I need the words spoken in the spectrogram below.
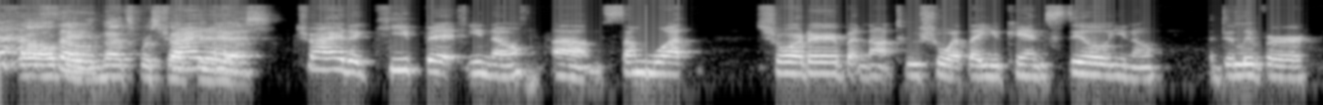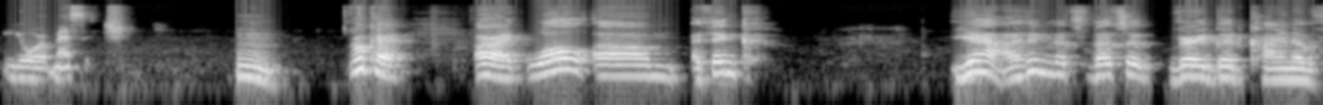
Oh, okay, so that's perspective. Try to yes. try to keep it, you know, um, somewhat shorter, but not too short that you can still, you know, deliver your message. Hmm. Okay. All right. Well, um, I think yeah, I think that's that's a very good kind of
